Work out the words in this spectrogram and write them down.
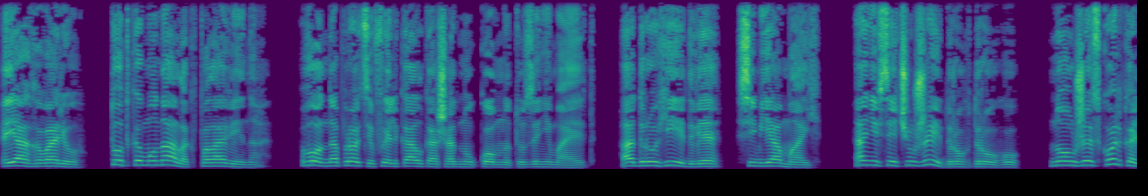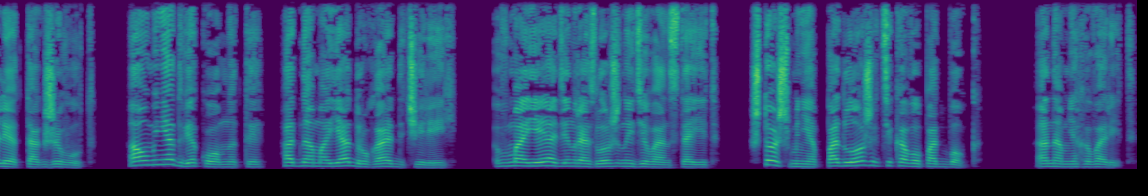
Я говорю, тут коммуналок половина. Вон напротив Элька алкаш одну комнату занимает, а другие две — семья Май. Они все чужие друг другу, но уже сколько лет так живут. А у меня две комнаты, одна моя, другая дочерей. В моей один разложенный диван стоит. Что ж мне, подложите кого под бок? Она мне говорит:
